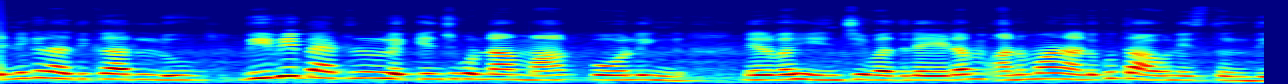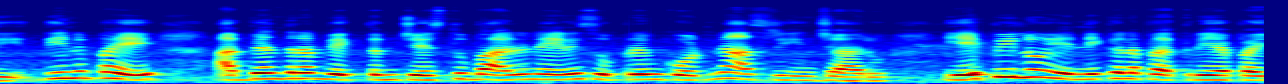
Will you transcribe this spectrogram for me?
ఎన్నికల అధికారులు వీవీప్యాట్లను లెక్కించకుండా మాక్ పోలింగ్ నిర్వహించి వదిలేయడం అనుమానాలకు తావునిస్తుంది. దీనిపై అభ్యంతరం వ్యక్తం చేస్తూ బాలినేని సుప్రీంకోర్టుని ఆశ్రయించారు. ఏపీలో ఎన్నికల ప్రక్రియపై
